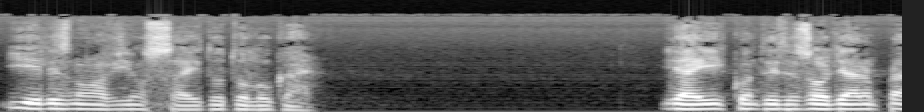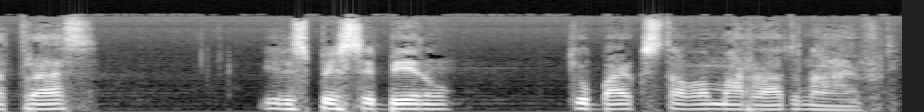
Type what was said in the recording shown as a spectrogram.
e eles não haviam saído do lugar. E aí, quando eles olharam para trás, eles perceberam que o barco estava amarrado na árvore.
